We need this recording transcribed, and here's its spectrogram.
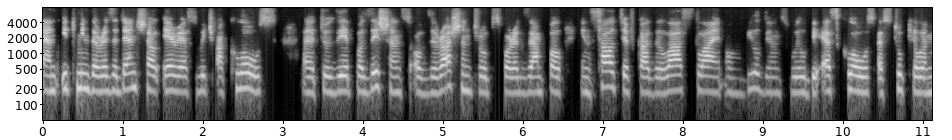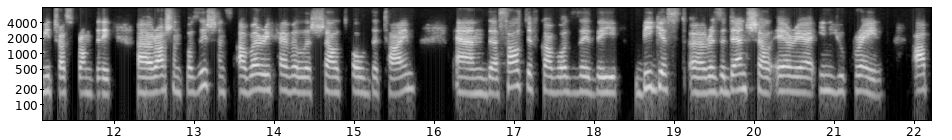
and it means the residential areas which are close uh, to the positions of the Russian troops. For example, in Saltivka, the last line of buildings will be as close as two kilometers from the uh, Russian positions, are very heavily shelled all the time and uh, Saltivka was the, the biggest uh, residential area in Ukraine. Up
